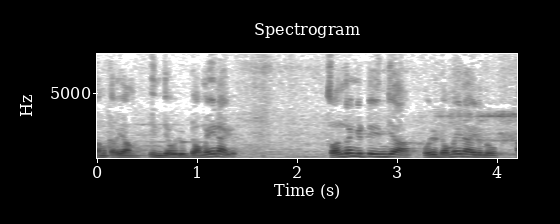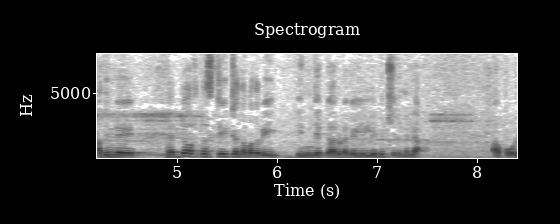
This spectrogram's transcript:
നമുക്കറിയാം ഇന്ത്യ ഒരു ഡൊമൈനായിരുന്നു സ്വന്തം കിട്ടിയ ഇന്ത്യ ഒരു ഡൊമൈൻ ആയിരുന്നു. അതിന്റെ ഹെഡ് ഓഫ് ദ സ്റ്റേറ്റ് എന്ന പദവി ഇന്ത്യക്കാരുടെ കയ്യിൽ ലഭിച്ചിരുന്നില്ല. അപ്പോൾ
